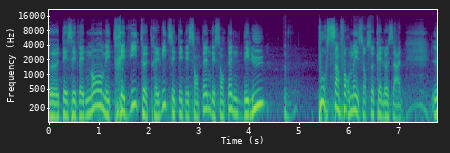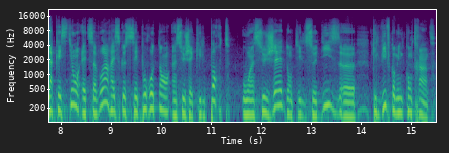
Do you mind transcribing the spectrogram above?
euh, des événements, mais très vite, très vite, c'était des centaines, des centaines d'élus pour s'informer sur ce qu'est Lausanne. La question est de savoir est-ce que c'est pour autant un sujet qu'ils portent ou un sujet dont ils se disent euh, qu'ils vivent comme une contrainte?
